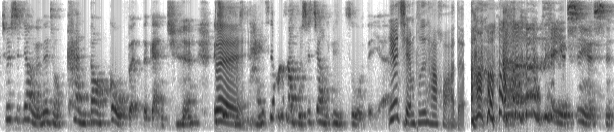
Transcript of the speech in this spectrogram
就是要有那种看到够本的感觉。”对，孩子好像不是这样运作的耶，因为钱不是他花的。对，也是也是。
